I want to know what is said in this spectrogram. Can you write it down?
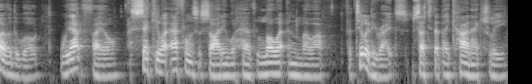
over the world. Without fail, a secular affluent society will have lower and lower fertility rates such that they can't actually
